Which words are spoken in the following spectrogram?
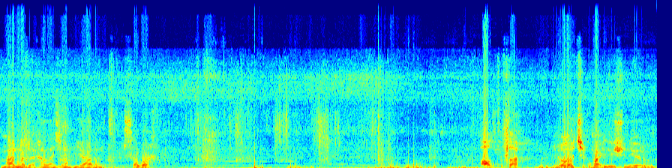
Marina'da kalacağım. Yarın sabah 6'da yola çıkmayı düşünüyorum.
